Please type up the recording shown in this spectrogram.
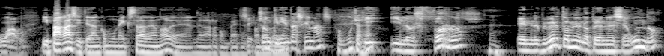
wow. y pagas y te dan como un extra de, ¿no? de, de la recompensa. Sí, son tanto, 500 gemas. Son muchas, y, ¿eh? y los zorros, en el primer torneo no, pero en el segundo,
